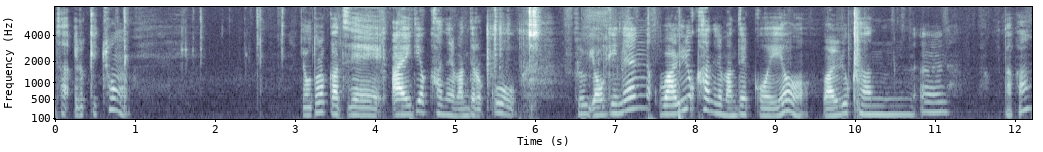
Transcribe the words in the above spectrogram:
자 이렇게 총 8가지의 아이디어 칸을 만들었고 그리고 여기는 완료 칸을 만들 거예요. 완료 칸을 여기다가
